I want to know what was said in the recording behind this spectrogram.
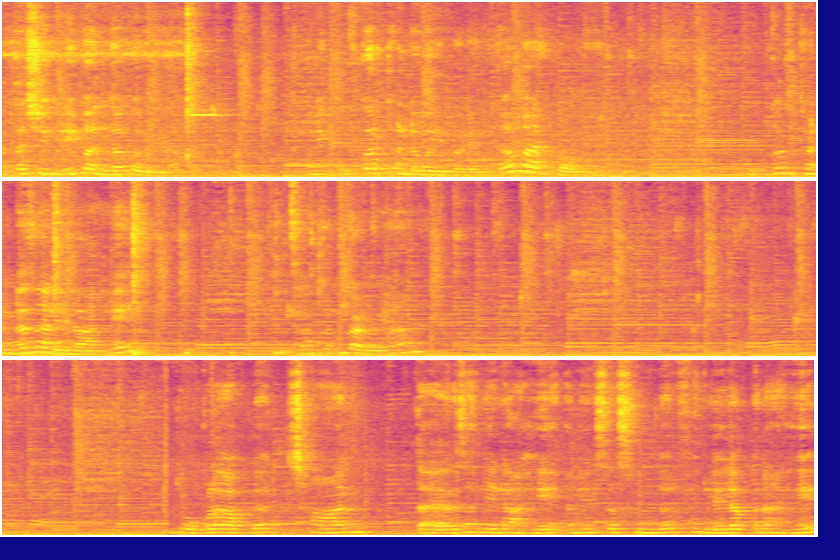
आता शिगडी बंद करूया. आणि कुकर थंड होईपर्यंत वाट पाहूया. कुकर थंड झालेला आहे. झाकण काढूया. ढोकळा आपला छान तयार झालेला आहे आणि असा सुंदर फुगलेला पण आहे.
